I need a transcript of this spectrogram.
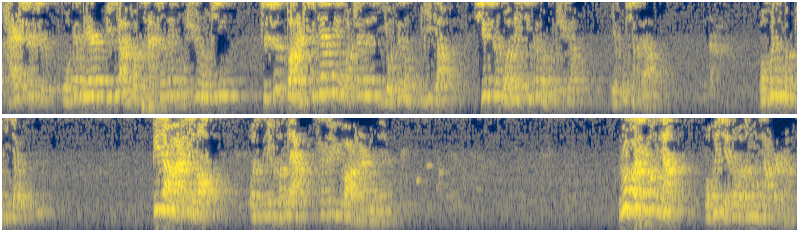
还是是我跟别人比较以后产生的一种虚荣心？只是短时间内我真的有这种比较，其实我内心根本不需要，也不想要。我会这么比较，比较完了以后，我自己衡量，它是欲望还是梦想？如果是梦想，我会写在我的梦想本上，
